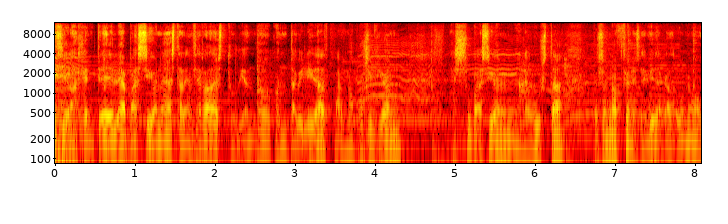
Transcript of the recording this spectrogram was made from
Si a la gente le apasiona estar encerrada estudiando contabilidad para una posición, es su pasión, le gusta, pues son opciones de vida, cada uno,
